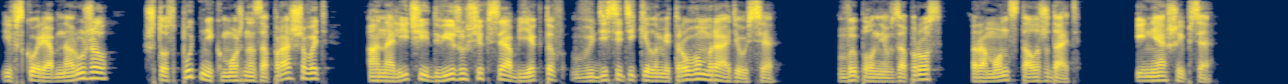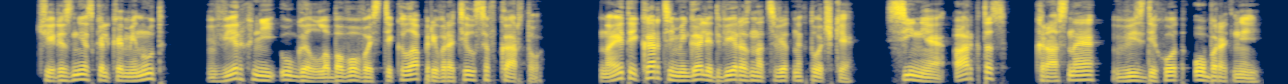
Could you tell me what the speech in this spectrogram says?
и вскоре обнаружил, что спутник можно запрашивать о наличии движущихся объектов в 10-километровом радиусе. Выполнив запрос, Рамон стал ждать. И не ошибся. Через несколько минут верхний угол лобового стекла превратился в карту. На этой карте мигали две разноцветных точки. Синяя – Арктос, красная – вездеход оборотней.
